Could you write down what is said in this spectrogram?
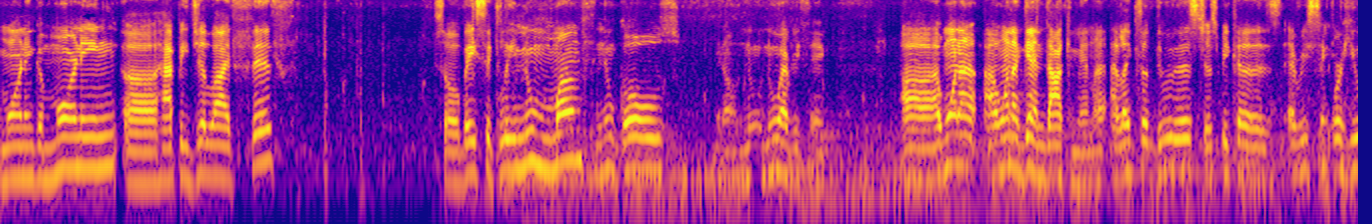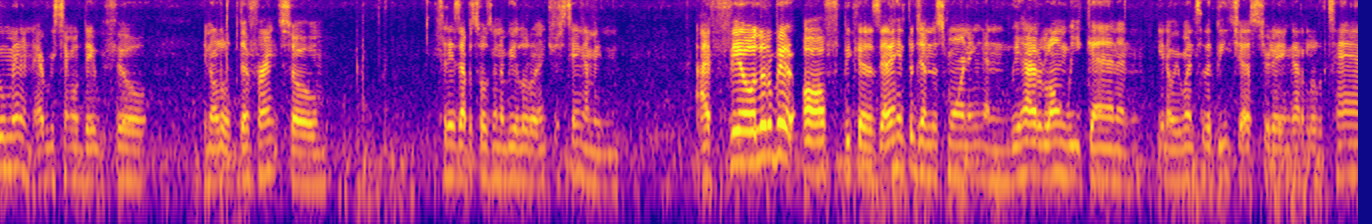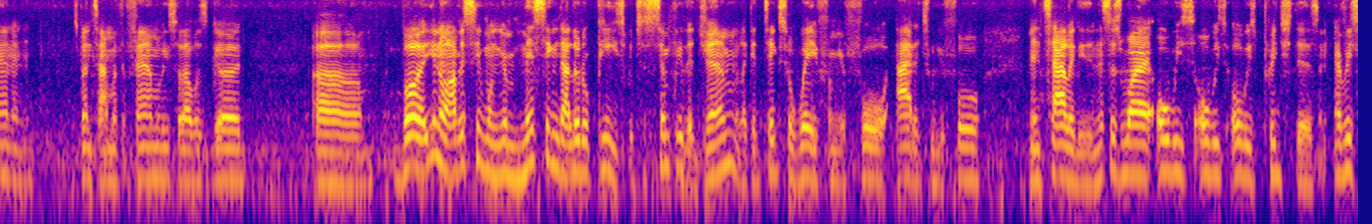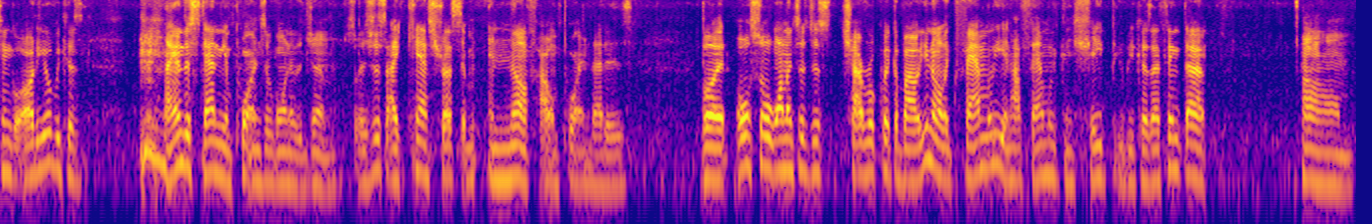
Good morning. Good morning. Uh, happy July 5th. So basically, new month, new goals, you know, new new everything. Uh, I wanna I wanna again document. I, I like to do this just because every single we're human and every single day we feel, you know, a little different. So today's episode is gonna be a little interesting. I mean, I feel a little bit off because I hit the gym this morning and we had a long weekend and you know we went to the beach yesterday and got a little tan and spent time with the family, so that was good. Um, but you know, obviously, when you're missing that little piece, which is simply the gym, like it takes away from your full attitude, your full mentality. And this is why I always, always, always preach this in every single audio because I understand the importance of going to the gym. So it's just I can't stress enough how important that is. But also wanted to just chat real quick about you know like family and how family can shape you because I think that um,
